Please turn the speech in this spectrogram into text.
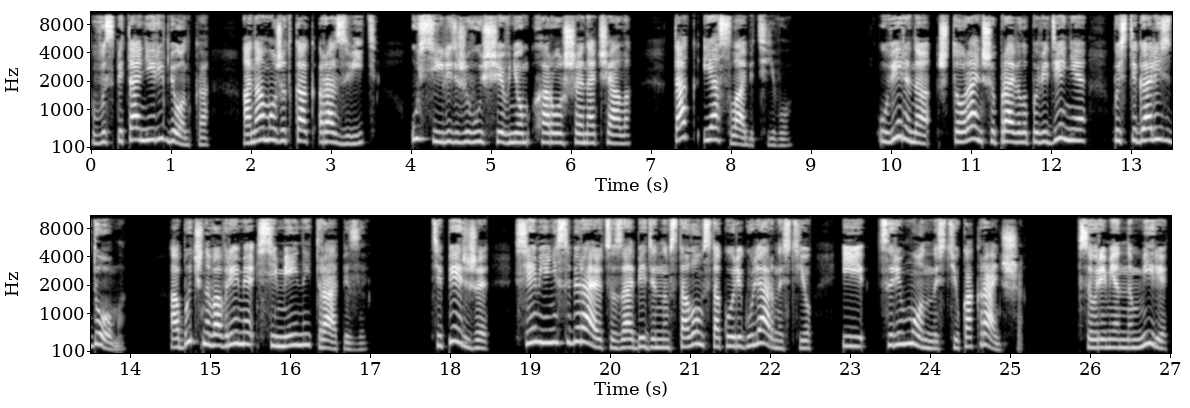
в воспитании ребенка, она может как развить, усилить живущее в нем хорошее начало, так и ослабить его. Уверена, что раньше правила поведения постигались дома, обычно во время семейной трапезы. Теперь же семьи не собираются за обеденным столом с такой регулярностью и церемонностью, как раньше. В современном мире,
